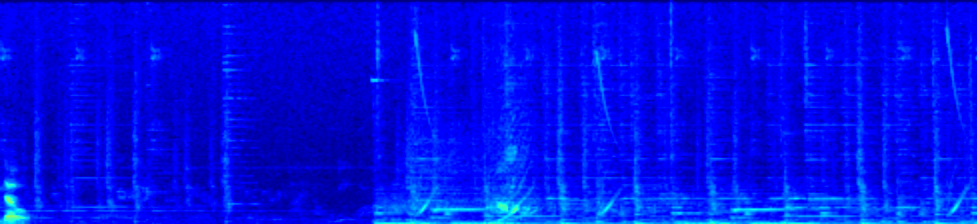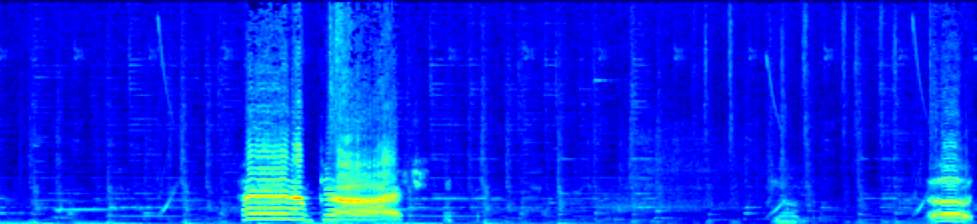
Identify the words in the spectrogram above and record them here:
No. Jump. Oh, it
